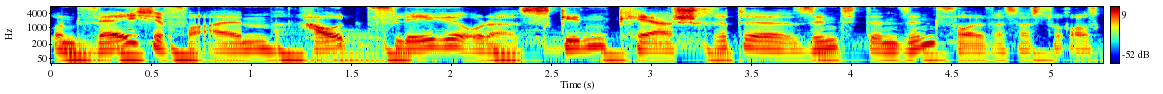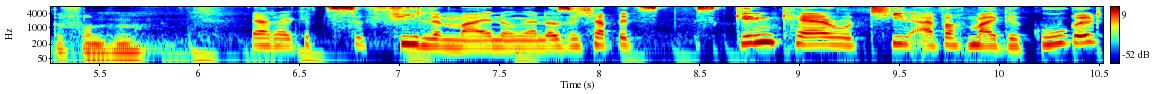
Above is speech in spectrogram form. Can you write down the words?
und welche vor allem Hautpflege- oder Skincare-Schritte sind denn sinnvoll? Was hast du rausgefunden? Ja, da gibt es viele Meinungen. Also ich habe jetzt Skincare-Routine einfach mal gegoogelt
